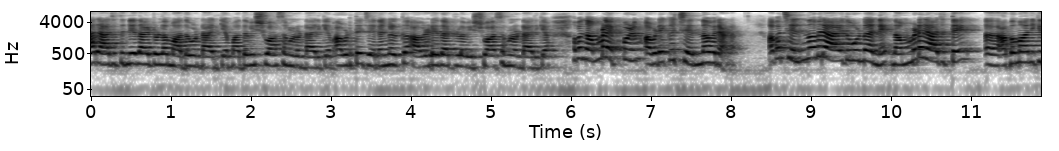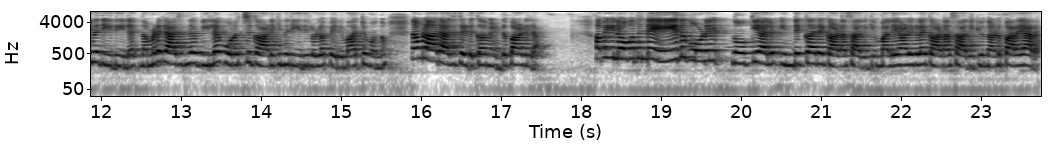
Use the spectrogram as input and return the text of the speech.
ആ രാജ്യത്തിന്റെതായിട്ടുള്ള മതം ഉണ്ടായിരിക്കാം മതവിശ്വാസങ്ങൾ ഉണ്ടായിരിക്കാം അവിടുത്തെ ജനങ്ങൾക്ക് അവരുടേതായിട്ടുള്ള വിശ്വാസങ്ങൾ ഉണ്ടായിരിക്കാം. അപ്പൊ നമ്മൾ എപ്പോഴും അവിടേക്ക് ചെന്നവരാണ്. അപ്പൊ ചെല്ലുന്നവരായതുകൊണ്ട് തന്നെ നമ്മുടെ രാജ്യത്തെ അപമാനിക്കുന്ന രീതിയിൽ നമ്മുടെ രാജ്യത്തിന്റെ വില കുറച്ച് കാണിക്കുന്ന രീതിയിലുള്ള പെരുമാറ്റമൊന്നും നമ്മൾ ആ രാജ്യത്ത് എടുക്കാൻ വേണ്ടി പാടില്ല. അപ്പൊ ഈ ലോകത്തിന്റെ ഏത് കോണിൽ നോക്കിയാലും ഇന്ത്യക്കാരെ കാണാൻ സാധിക്കും മലയാളികളെ കാണാൻ സാധിക്കും എന്നാണ് പറയാറ്.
